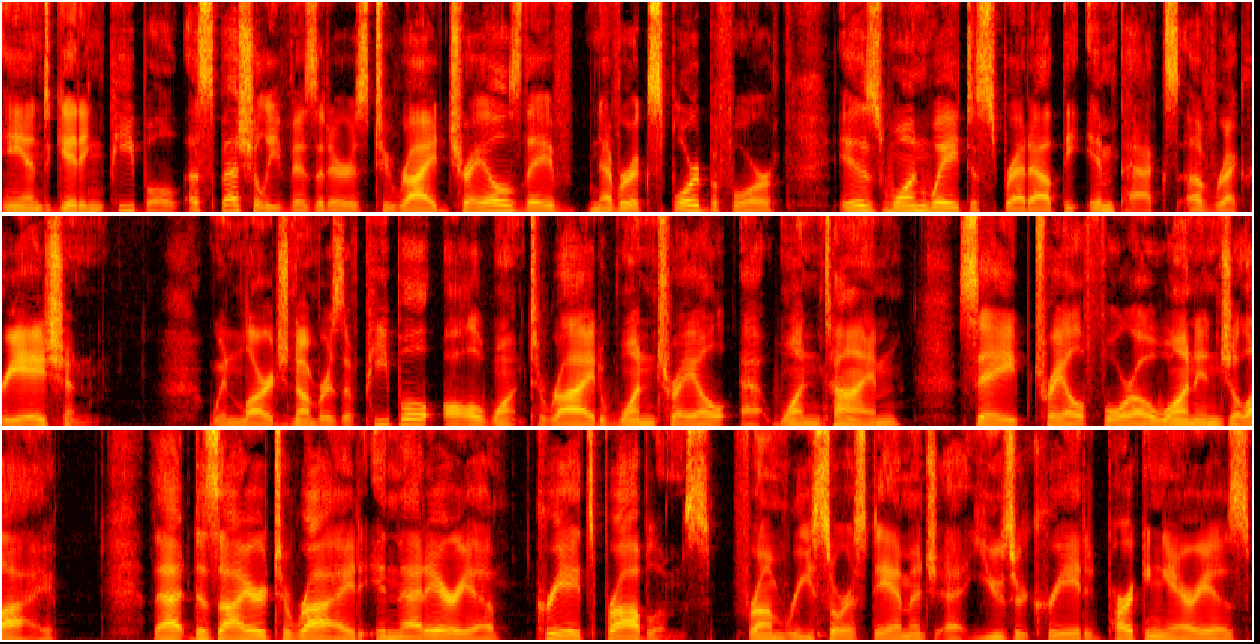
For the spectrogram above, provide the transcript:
and getting people, especially visitors, to ride trails they've never explored before is one way to spread out the impacts of recreation. When large numbers of people all want to ride one trail at one time, say Trail 401 in July, that desire to ride in that area creates problems, from resource damage at user created parking areas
